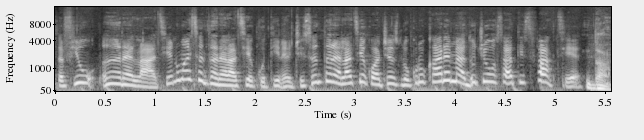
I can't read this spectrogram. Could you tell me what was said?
să fiu în relație. Nu mai sunt în relație cu tine, ci sunt în relație cu acest lucru care mi-aduce o satisfacție. Da.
